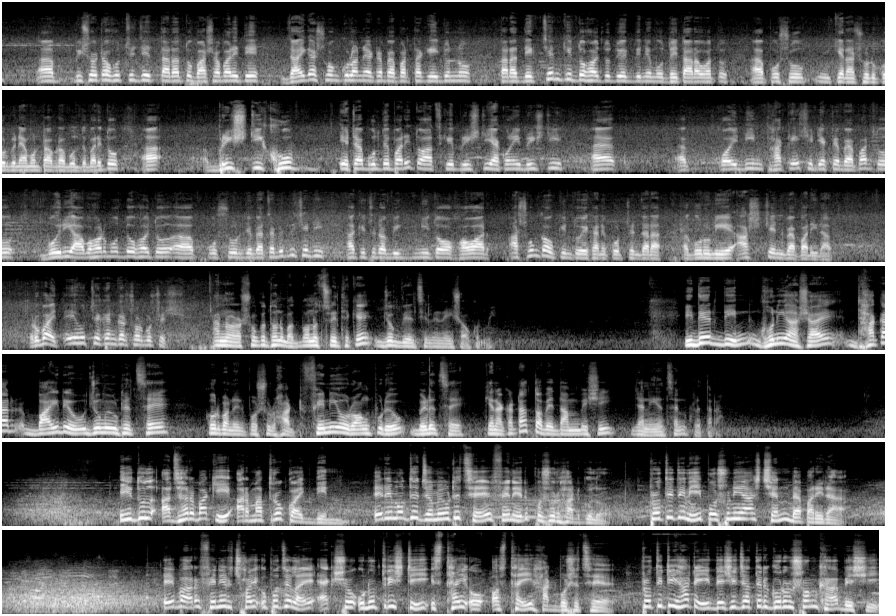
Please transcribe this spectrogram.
বিষয়টা হচ্ছে যে তারা তো বাসা বাড়িতে জায়গা সংকুলনের একটা ব্যাপার থাকে, এই জন্য তারা দেখছেন কিন্তু হয়তো দু একদিনের মধ্যেই তারাও হয়তো পশু কেনা শুরু করবেন, এমনটা আমরা বলতে পারি। তো বৃষ্টি খুব, এটা বলতে পারি, তো আজকে বৃষ্টি, এখন এই বৃষ্টি কয়দিন থাকে সেটি একটা ব্যাপার। তো বৈরী আবহাওয়ার মধ্যেও হয়তো পশুর যে বেচা বিক্রি সেটি কিছুটা বিঘ্নিত হওয়ার আশঙ্কাও কিন্তু এখানে করছেন যারা গরু নিয়ে আসছেন ব্যাপারীরা। রুবাইত এই হচ্ছে এখানকার সর্বশেষ। আনোয়ার, অসংখ্য ধন্যবাদ। বনশ্রী থেকে যোগ দিয়েছিলেন এই সহকর্মী। ঈদের দিন ঘনিয়ে আসায় ঢাকার বাইরেও জমে উঠেছে কোরবানির পশুর হাট। ফেনী ও রংপুরেও বেড়েছে কেনাকাটা, তবে দাম বেশি জানিয়েছেন ক্রেতারা। ঈদুল আজহার বাকি আর মাত্র কয়েকদিন। এরই মধ্যে জমে উঠেছে ফেনীর পশুর হাটগুলো। প্রতিদিনই পশু নিয়ে আসছেন ব্যাপারীরা। এবার ফেনীর ছয় উপজেলায় একশো উনত্রিশটি স্থায়ী ও অস্থায়ী হাট বসেছে। প্রতিটি হাটেই দেশি জাতের গরুর সংখ্যা বেশি।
